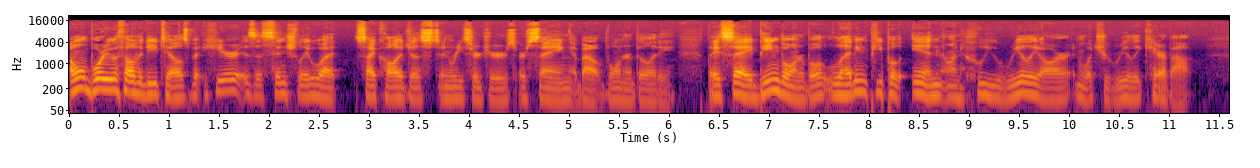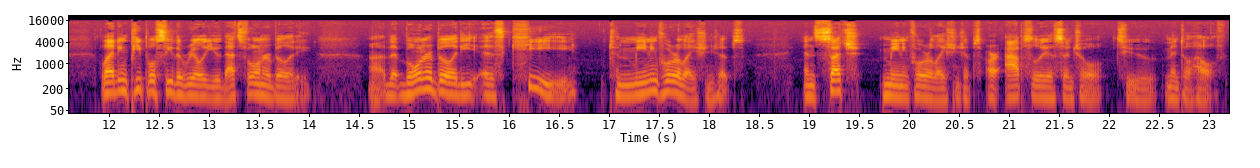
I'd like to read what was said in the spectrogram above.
I won't bore you with all the details, but here is essentially what psychologists and researchers are saying about vulnerability. They say being vulnerable, letting people in on who you really are and what you really care about, letting people see the real you. That's vulnerability. Uh, that vulnerability is key to meaningful relationships, and such meaningful relationships are absolutely essential to mental health.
